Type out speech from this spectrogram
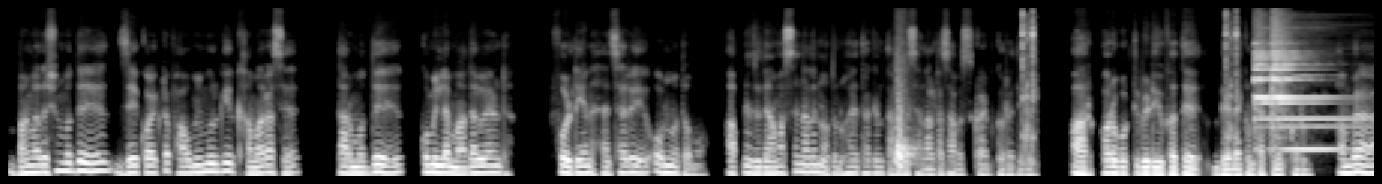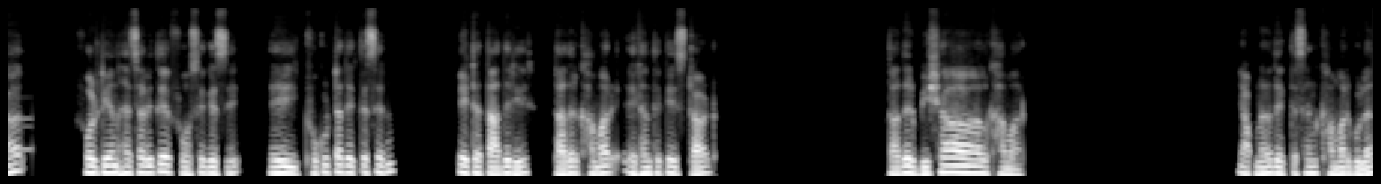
বাংলাদেশের মধ্যে যে কয়েকটা ফাউমি মুরগির খামার আছে, তার মধ্যে কুমিল্লা মাদারল্যান্ড ফোল্টিয়ান হ্যাচারি অন্যতম। আপনি যদি আমার চ্যানেলে নতুন হয়ে থাকেন, তাহলে চ্যানেলটা সাবস্ক্রাইব করে দিবেন। আর পরবর্তী ভিডিও খাতে বেল আইকনটা ক্লিক করুন। আমরা ফোল্টিয়ান হ্যাচারিতে পৌঁছে গেছি। এই পুকুরটা দেখতেছেন? এটা তাদেরই, তাদের খামার এখান থেকে স্টার্ট তাদের বিশাল খামার। আপনারা দেখতেছেন খামারগুলা।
